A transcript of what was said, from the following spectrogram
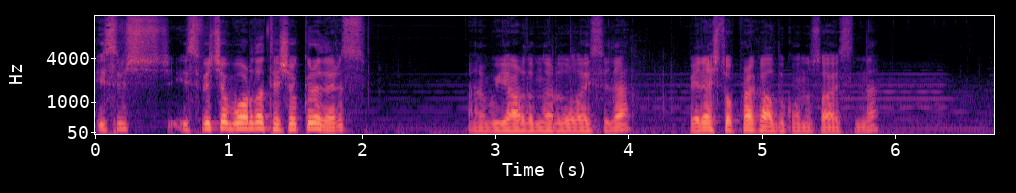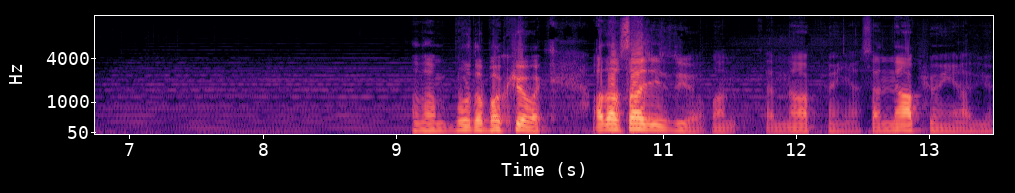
İsviç, İsveç'e bu arada teşekkür ederiz. Hani bu yardımları dolayısıyla. Beleş toprak aldık onun sayesinde. Adam burada bakıyor bak. Adam sadece izliyor. Lan sen ne yapıyorsun ya? Sen ne yapıyorsun ya diyor.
